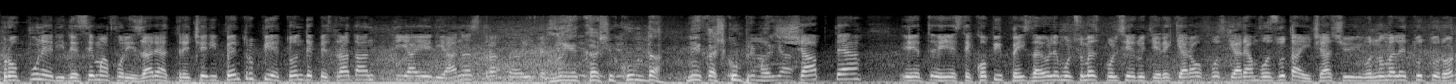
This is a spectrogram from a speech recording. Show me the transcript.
propunerii de semaforizare a trecerii pentru pietoni de pe strada antiaeriană stra- Nu e ca și cum, da, nu e ca și cum primăria... Șaptea este copy-paste, dar eu le mulțumesc poliției rutiere, chiar au fost, chiar am văzut aici și în numele tuturor,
